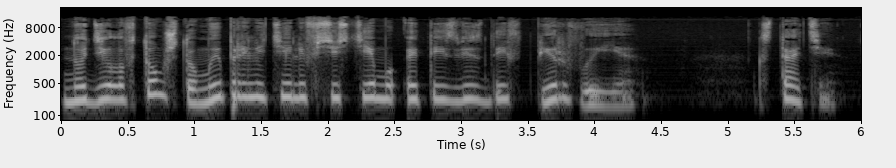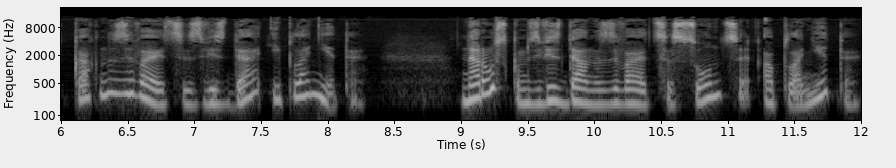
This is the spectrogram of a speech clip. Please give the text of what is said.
Но дело в том, что мы прилетели в систему этой звезды впервые. Кстати, как называется звезда и планета? На русском звезда называется Солнце, а планета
